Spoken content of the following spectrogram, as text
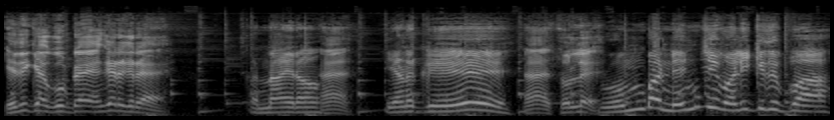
எதுக்கா கூப்பிட்ட? எங்க இருக்கிற? கண்ணாயிரம் ஆ, எனக்கு ஆ, சொல்லு. ரொம்ப நெஞ்சு வலிக்குதுப்பா.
